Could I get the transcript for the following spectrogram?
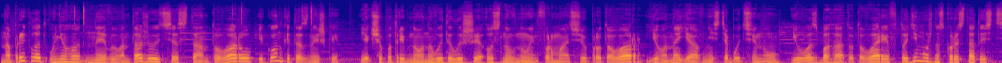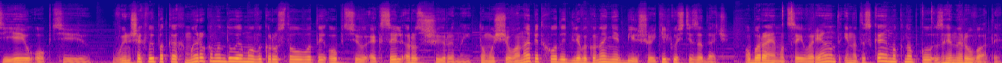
Наприклад, у нього не вивантажується стан товару, іконки та знижки. Якщо потрібно оновити лише основну інформацію про товар, його наявність або ціну, і у вас багато товарів, тоді можна скористатись цією опцією. В інших випадках ми рекомендуємо використовувати опцію Excel розширений, тому що вона підходить для виконання більшої кількості задач. Обираємо цей варіант і натискаємо кнопку Згенерувати.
